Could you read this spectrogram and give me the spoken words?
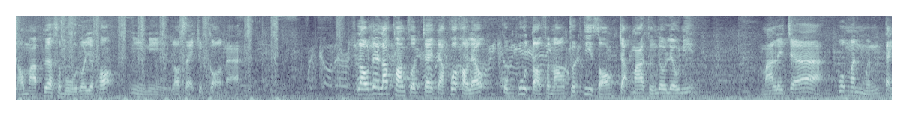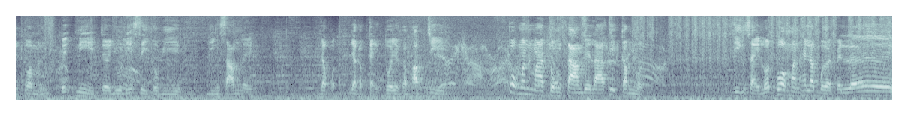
เรามาเพื่อสบู่โดยเฉพาะ นี่นี่เราใส่ชุดเกาะหนาเราได้รับความสนใจจากพวกเขาแล้วผมผู้ตอบสนองชุดที่ 2 จะมาถึงเร็วๆนี้ มาเลยจ้า พวกมันเหมือนแต่งตัวเหมือนเฮ้ยนี่เจอยูริซีกวียิงซ้ำเลยอย่างกับอย่างกับแต่งตัวอย่างกับพับจีพวกมันมาตรงตามเวลาที่กำหนด ยิงใส่รถพวกมันให้ระเบิดไปเลย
